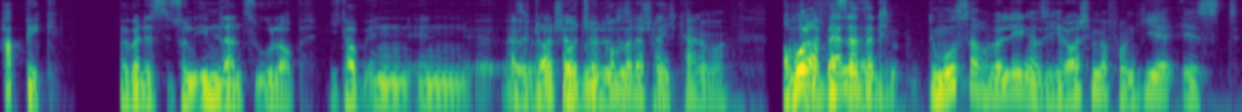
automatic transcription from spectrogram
happig, wenn man das, so ein Inlandsurlaub. Ich glaube, in, in äh, also in Deutschland, würde kommt man da wahrscheinlich keiner kommt Obwohl, auf der anderen Seite, ich, du musst auch überlegen, also Hiroshima von hier ist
